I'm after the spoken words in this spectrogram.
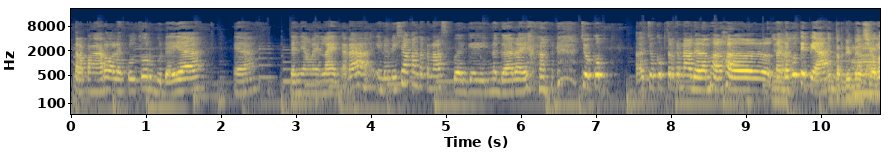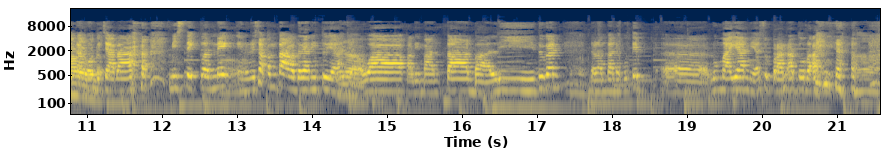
terpengaruh oleh kultur budaya ya dan yang lain-lain karena Indonesia akan terkenal sebagai negara yang cukup cukup terkenal dalam hal-hal tanda Ya, kutip ya. interdimensional Kalau kita ya, mau Bunda. bicara mistik klinik, Indonesia kental dengan itu ya. Iya. Jawa, Kalimantan, Bali itu kan dalam tanda kutip eh, lumayan ya supranaturalnya. Nah.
